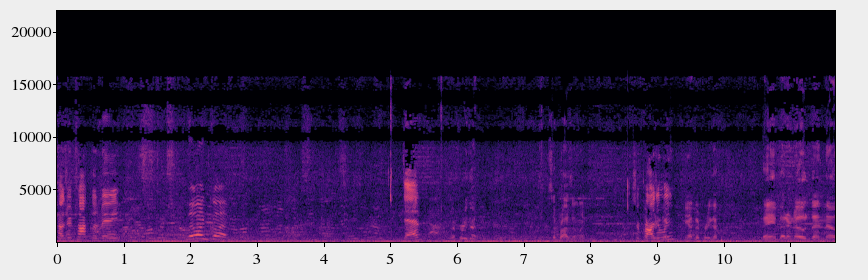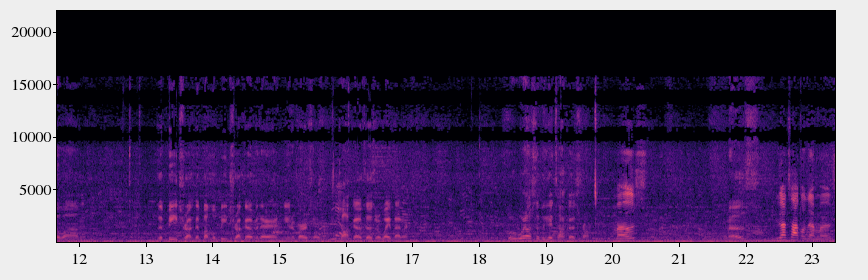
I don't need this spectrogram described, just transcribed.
How's your tacos, baby? Really good. Dad? They're pretty good. Surprisingly. Surprisingly? Good. Yeah, they're pretty good. They ain't better know than no um, the B truck, the Bumblebee truck over there in Universal tacos. Those are way better. Where where else did we get tacos from? Moe's. Moe's? You got tacos at Moe's.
